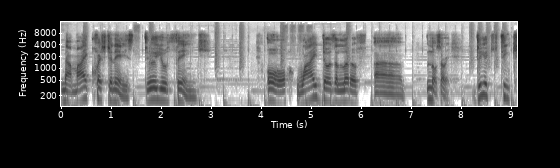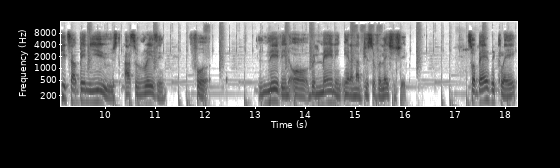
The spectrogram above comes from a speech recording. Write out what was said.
now, my question is: Do you think, or why does a lot of, um, no, sorry, do you think kids are being used as a reason for living or remaining in an abusive relationship? So basically,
